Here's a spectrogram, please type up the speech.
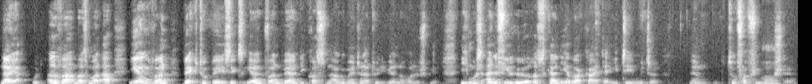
Naja, gut. Also warten wir es mal ab. Irgendwann back to basics, irgendwann werden die Kostenargumente natürlich wieder eine Rolle spielen. Ich muss eine viel höhere Skalierbarkeit der IT IT-Mittel ähm, zur Verfügung stellen.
